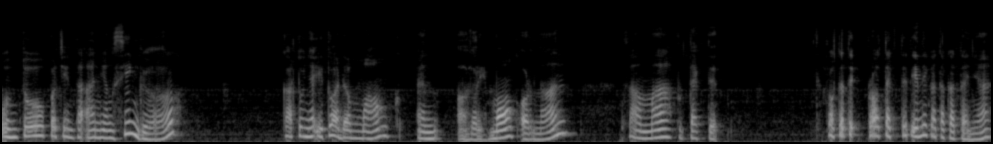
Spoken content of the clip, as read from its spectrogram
Untuk percintaan yang single, kartunya itu ada monk and uh, sorry monk or nun sama protected. Protected, protected ini kata-katanya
